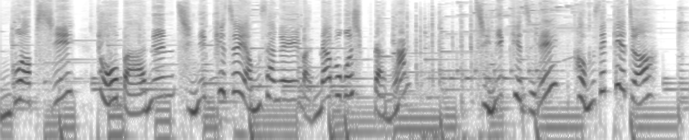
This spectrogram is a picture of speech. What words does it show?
광고 없이 더 많은 지니퀴즈 영상을 만나보고 싶다면 지니퀴즈를 검색해줘.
